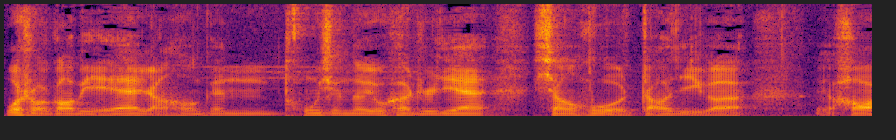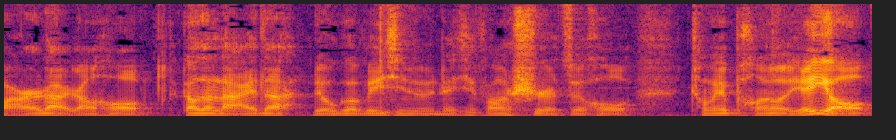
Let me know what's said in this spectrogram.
握手告别，然后跟同行的游客之间相互找几个好玩的，然后聊得来的，留个微信联系方式，最后成为朋友也有。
